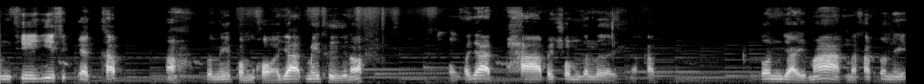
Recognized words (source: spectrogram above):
ต้นที่ยี่สิบเอ็ดครับ อะต้นนี้ผมขออนุญาตไม่ถือเนาะผมขออนุญาตพาไปชมกันเลยนะครับ ต้นใหญ่มากนะครับต้นนี้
